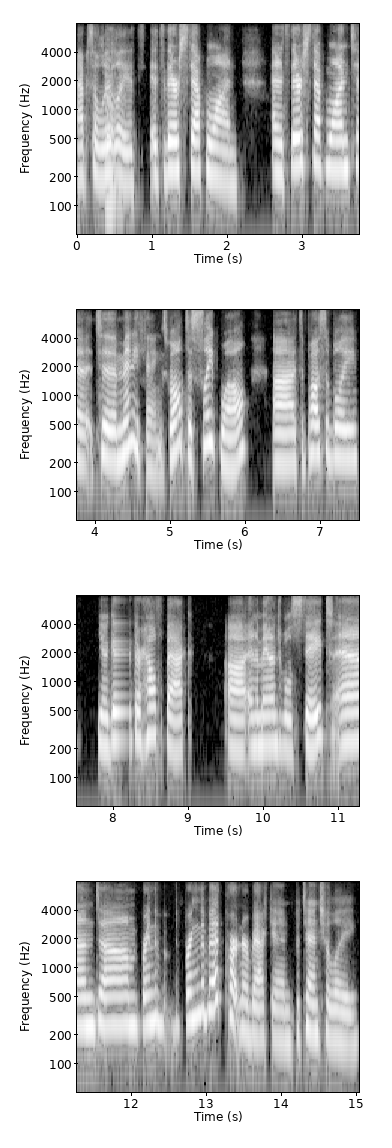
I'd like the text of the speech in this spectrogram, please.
Absolutely. It's it's their step one. And it's their step one to to many things. Well, to sleep well, uh, to possibly, you know, get their health back uh, in a manageable state and um, bring the bring the bed partner back in potentially.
